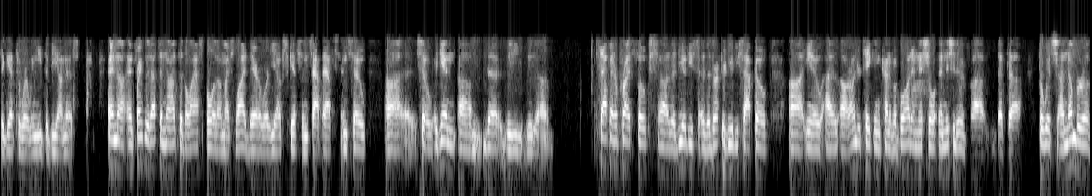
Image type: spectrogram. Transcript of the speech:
to get to where we need to be on this. And uh, and frankly, that's a nod to the last bullet on my slide there, where you have SCIFs and SAPFs. And so uh, so again, um, the the the uh, SAP Enterprise folks, the DoD, the director of DoD SAPCO, are undertaking kind of a broad initial initiative uh, that uh, for which a number of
